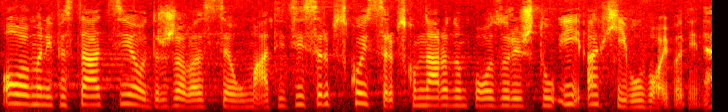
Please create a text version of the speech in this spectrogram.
Ova manifestacija održava se u Matici Srpskoj, Srpskom narodnom pozorištu i Arhivu Vojvodine.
